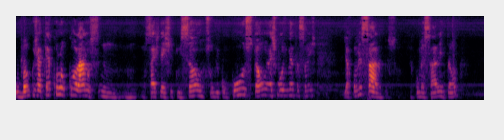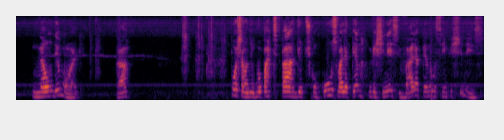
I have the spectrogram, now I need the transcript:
o banco já até colocou lá no, no, site da instituição sobre o concurso, então as movimentações já começaram, pessoal. Já começaram, então não demore, tá? Poxa, Rodrigo, vou participar de outros concursos, vale a pena investir nesse? Vale a pena você investir nesse.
